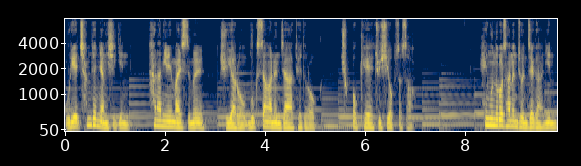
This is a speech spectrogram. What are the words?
우리의 참된 양식인 하나님의 말씀을 주야로 묵상하는 자 되도록 축복해 주시옵소서. 행운으로 사는 존재가 아닌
